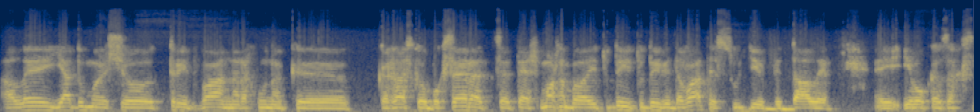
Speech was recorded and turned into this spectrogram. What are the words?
але я думаю, що 3-2 на рахунок е, казахського боксера це теж можна було і туди, і туди віддавати. Судді віддали е, його казах,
